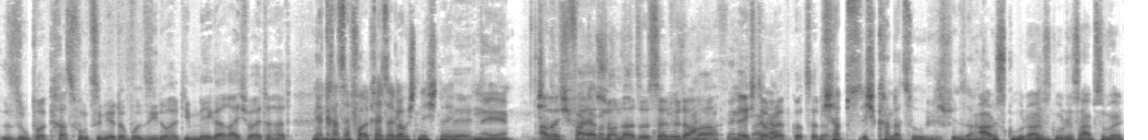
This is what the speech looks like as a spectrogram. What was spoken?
super krass funktioniert, obwohl Sido halt die mega Reichweite hat. Ja, krass erfolgreich ist er, glaube ich, nicht, ne? Nee. Nee. Aber ich feiere schon, also es ist halt wieder Sachen mal echter. Rap, Gott sei Dank. Ich hab's, ich kann dazu nicht viel sagen. Alles gut, alles gut, deshalb so will.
